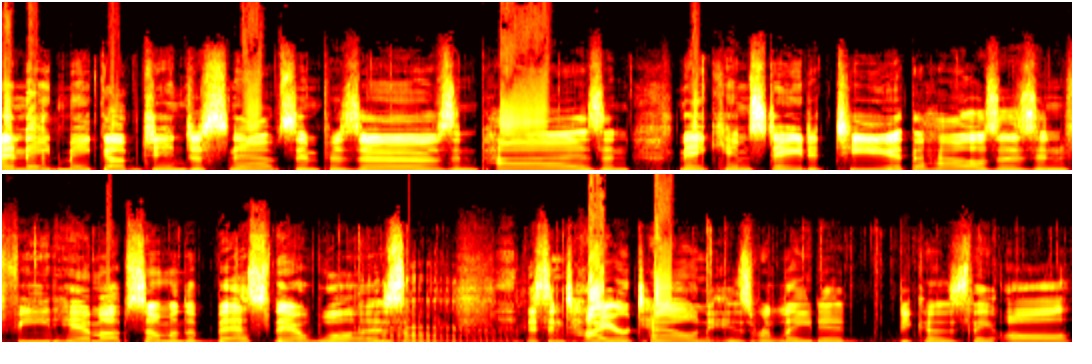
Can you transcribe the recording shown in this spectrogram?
and they'd make up ginger snaps and preserves and pies and make him stay to tea at the houses and feed him up some of the best there was. this entire town is related because they all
